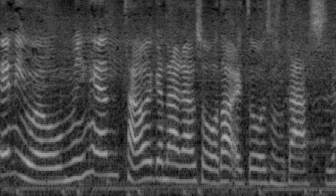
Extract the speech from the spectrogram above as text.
Anyway，我明天才会跟大家说我到底做了什么大事，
